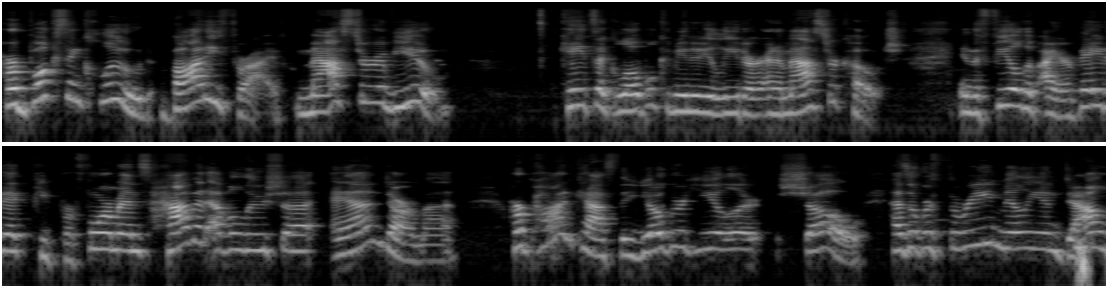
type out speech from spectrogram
Her books include Body Thrive, Master of You, Cate's a global community leader and a master coach in the field of Ayurvedic, peak performance, habit evolution, and Dharma. Her podcast, The Yoga Healer Show, has over 3 million downloads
